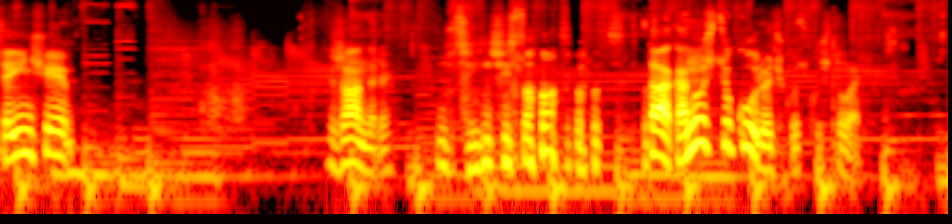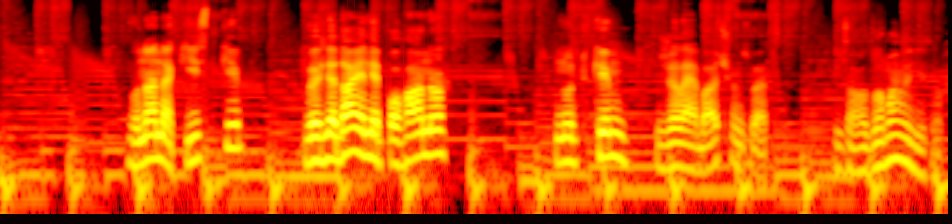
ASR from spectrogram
це інші жанри. Ну, Це інший салат просто. Так, а ну ж цю курочку скуштувати. Вона на кістки, виглядає непогано. Ну, таким желе, бачу зверху. Да, ламай мені трохи.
